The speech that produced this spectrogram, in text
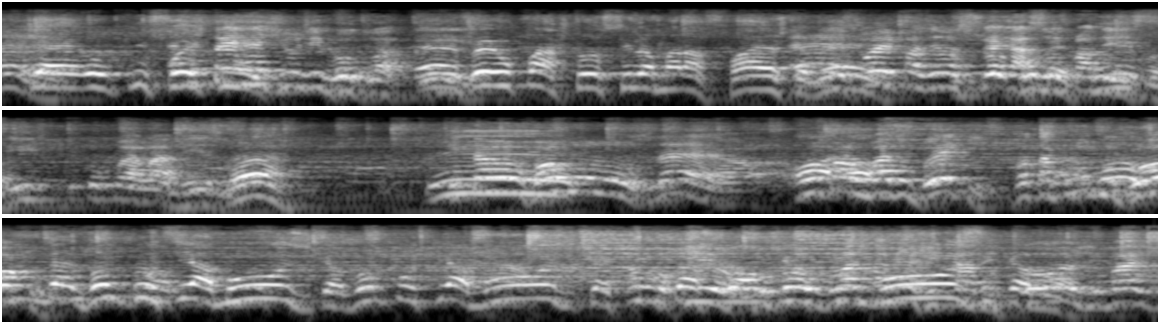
É. que é o que foi Não tem que- é, veio o pastor Sila Malafaias também. É, foi fazer umas pregações pra coletiva, Recife, ficou por lá mesmo. né? E- Então vamos, né? Vamos falar ó, mais do break, voltar pro outro bloco. vamos, curtir a música, vamos curtir a música, aqui Um o pouquinho, pessoal o quer ouvir música, hoje, mas,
